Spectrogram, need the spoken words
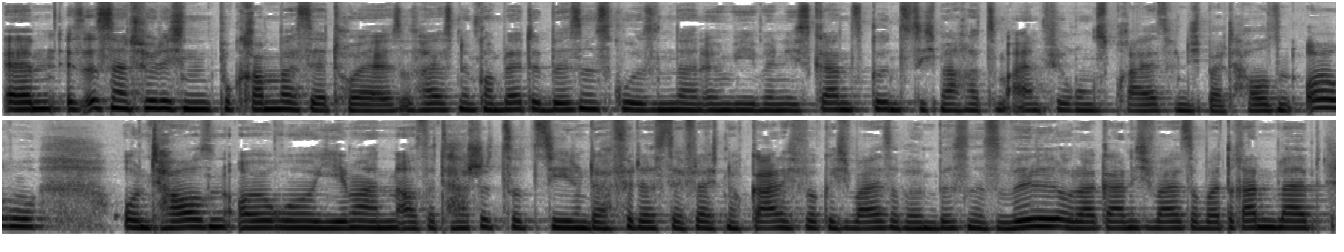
ähm, es ist natürlich ein Programm, was sehr teuer ist. Das heißt, eine komplette Business School sind dann irgendwie, wenn ich es ganz günstig mache zum Einführungspreis, bin ich bei 1000 Euro. Und 1000 Euro jemanden aus der Tasche zu ziehen und dafür, dass der vielleicht noch gar nicht wirklich weiß, ob er ein Business will oder gar nicht weiß, ob er dran bleibt,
